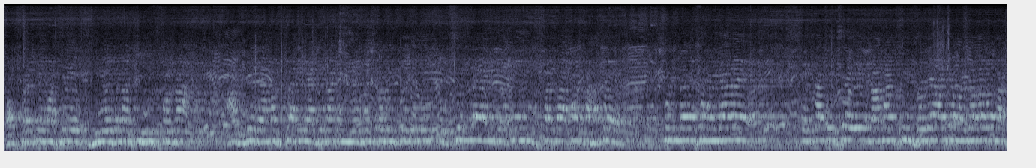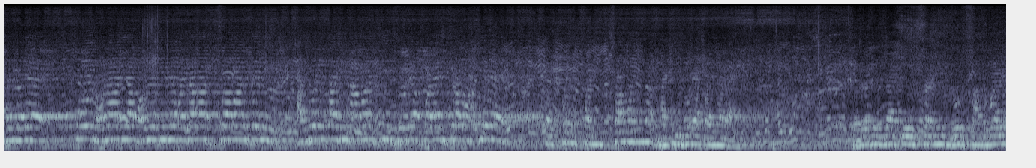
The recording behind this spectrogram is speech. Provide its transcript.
অক্ষয় মাসে নিয়োজনা শুরু করা আজকের অনুষ্ঠানে একেবারে নিয়োজন করেন সুন্দর হাতে সুন্দর মহিলারে একটা দেশে নামাজি ধরে আছে মহিলারা রাখেন কেউ ধরা ইয়া ভরে দিলে মহিলারা শ্রমণ করি আজকের কাজে নামাজি ধরে পড়াইছে রাখে তখন পঞ্চাবন্ন থাকি ধরে পড়ায় যাকে সানি দোষ সাতবারে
